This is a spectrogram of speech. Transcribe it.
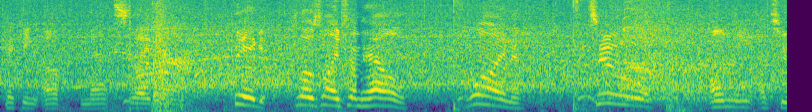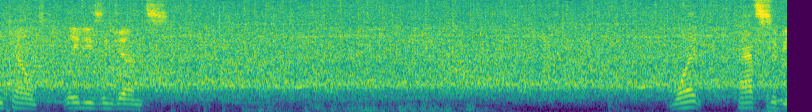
Picking up Matt Slade now. Big clothesline from hell. One, two. Only a two count, ladies and gents. What has to be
